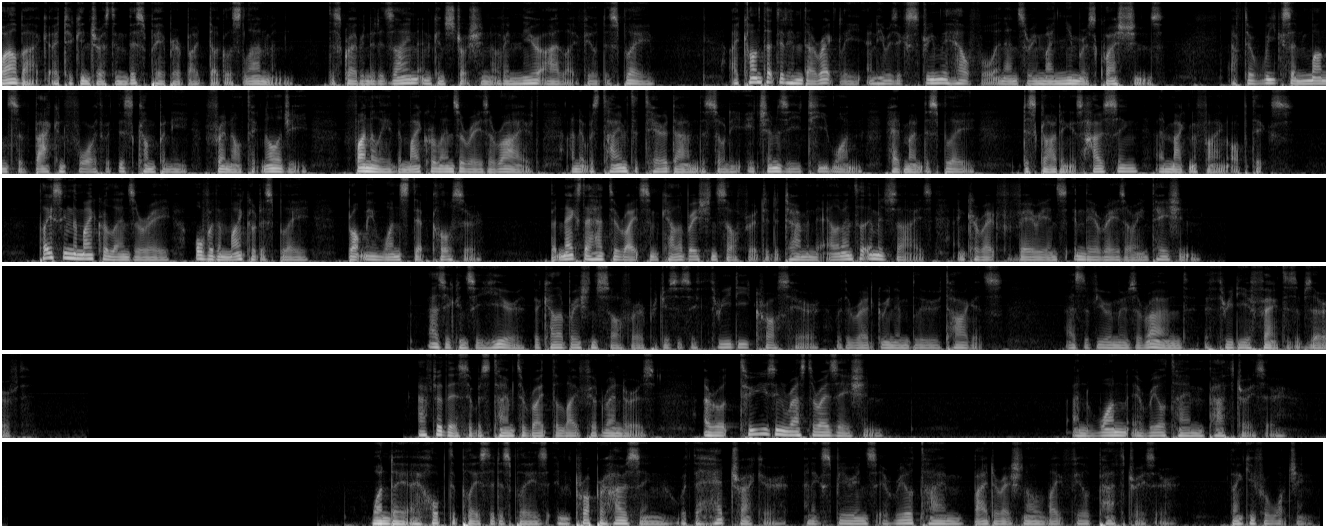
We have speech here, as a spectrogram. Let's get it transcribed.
while back, I took interest in this paper by Douglas Lanman, describing the design and construction of a near-eye light field display. I contacted him directly and he was extremely helpful in answering my numerous questions. After weeks and months of back and forth with this company, Fresnel Technology, finally the microlens arrays arrived and it was time to tear down the Sony HMZ T1 head-mount display, discarding its housing and magnifying optics. Placing the microlens array over the microdisplay brought me one step closer. But next I had to write some calibration software to determine the elemental image size and correct for variance in the array's orientation. As you can see here, the calibration software produces a 3D crosshair with red, green and blue targets. As the viewer moves around, a 3D effect is observed. After this, it was time to write the light field renderers. I wrote two using rasterization and one a real-time path tracer. One day I hope to place the displays in proper housing with the head tracker and experience a real-time bidirectional light field path tracer. Thank you for watching.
